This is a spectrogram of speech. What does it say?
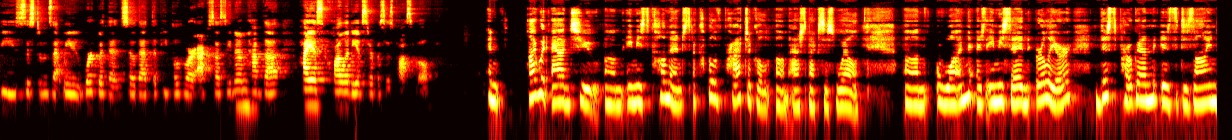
these systems that we work within so that the people who are accessing them have the highest quality of services possible. And I would add to um, Amy's comments a couple of practical um, aspects as well. Um, one, as Amy said earlier, this program is designed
